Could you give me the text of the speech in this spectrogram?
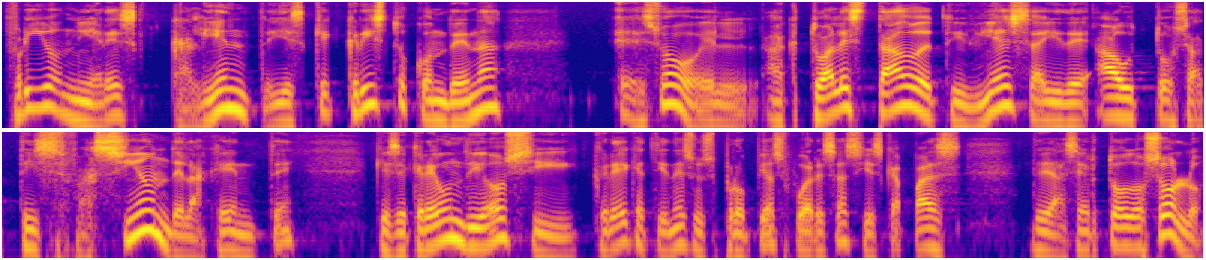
frío ni eres caliente. Y es que Cristo condena eso, el actual estado de tibieza y de autosatisfacción de la gente que se cree un Dios y cree que tiene sus propias fuerzas y es capaz de hacer todo solo,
